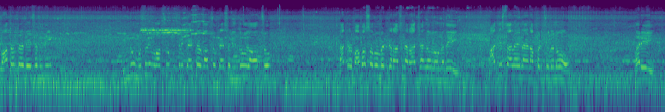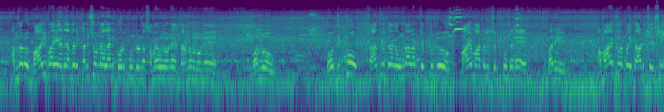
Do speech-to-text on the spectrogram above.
స్వాతంత్ర దేశం ఇది. హిందూ ముస్లిం కావచ్చు ముస్లిం క్రైస్తవ కావచ్చు క్రైస్తవులు హిందువులు కావచ్చు డాక్టర్ బాబాసాహెబ్ అంబేద్కర్ రాసిన రాజ్యాంగంలో ఉన్నది. పాకిస్తాన్ అయిన ఆయన అప్పటి చూడను. మరి అందరూ బాయి బాయి అని అందరూ కలిసి ఉండాలని కోరుకుంటున్న సమయంలోనే తరుణంలోనే వాళ్ళు ఓ దిక్కు శాంతియుతంగా ఉండాలని చెప్తుంటూ మాయ మాటలు చెప్తుంటేనే మరి అమాయకులపై దాడి చేసి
